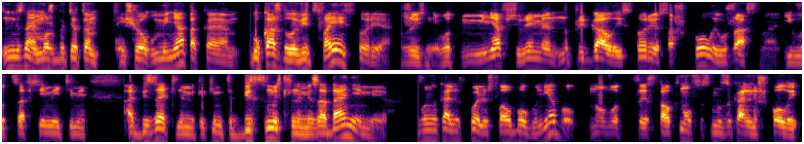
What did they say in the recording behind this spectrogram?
Не знаю, может быть, это еще у меня такая... У каждого ведь своя история жизни. Вот меня все время напрягала история со школой ужасно. И вот со всеми этими обязательными какими-то бессмысленными заданиями. В музыкальной школе, слава богу, не был, но вот столкнулся с музыкальной школой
